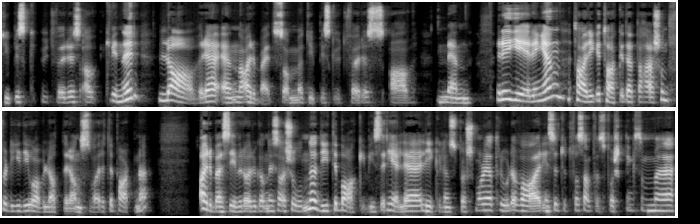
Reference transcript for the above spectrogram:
typisk utføres av kvinner, lavere enn arbeid som typisk utføres av menn. Regjeringen tar ikke tak i dette her sånn fordi de overlater ansvaret til partene. Arbeidsgiverorganisasjonene de tilbakeviser hele likelønnsspørsmålet. Jeg tror det var Institutt for samfunnsforskning som uh,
